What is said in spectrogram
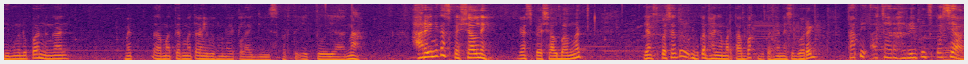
di minggu depan dengan eh, materi-materi yang lebih menarik lagi seperti itu ya. Nah hari ini kan spesial nih, kan spesial banget. Yang spesial itu bukan hanya martabak, bukan hanya nasi goreng, tapi acara hari ini pun spesial.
